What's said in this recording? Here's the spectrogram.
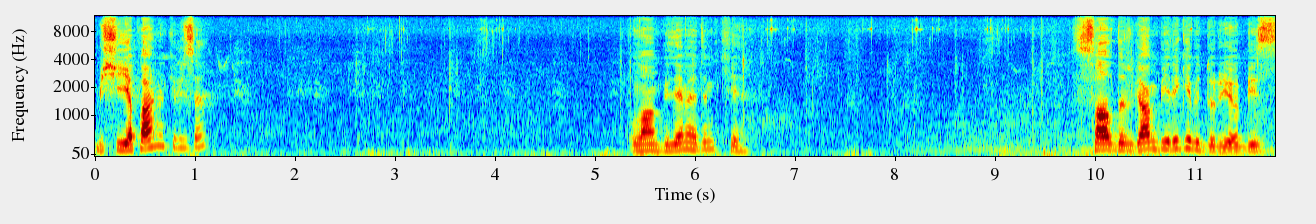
Bir şey yapar mı ki bize? Ulan bilemedim ki. Saldırgan biri gibi duruyor. Biz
